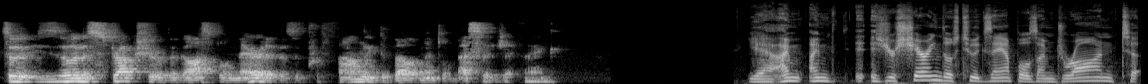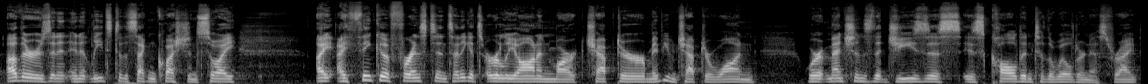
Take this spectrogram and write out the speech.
So, so in the structure of the gospel narrative is a profoundly developmental message, I think. Yeah, I'm. I'm. As you're sharing those two examples, I'm drawn to others, and it, and it leads to the second question. So I, I, I think of, for instance, I think it's early on in Mark chapter, maybe even chapter one, where it mentions that Jesus is called into the wilderness, right?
